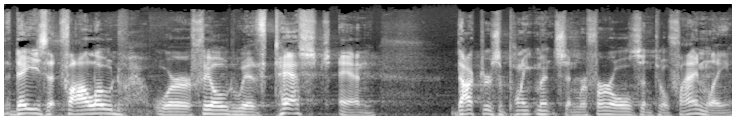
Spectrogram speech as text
the days that followed were filled with tests and doctor's appointments and referrals until finally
